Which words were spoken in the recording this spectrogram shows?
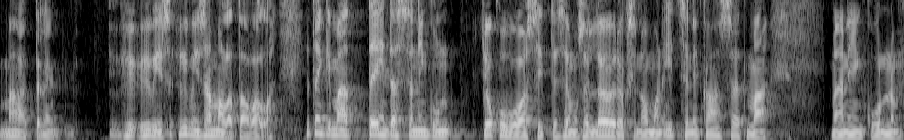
mä ajattelen hyvin, hyvin samalla tavalla. Jotenkin mä tein tässä niin kuin joku vuosi sitten semmoisen löydöksen oman itseni kanssa, että mä, mä niin kuin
